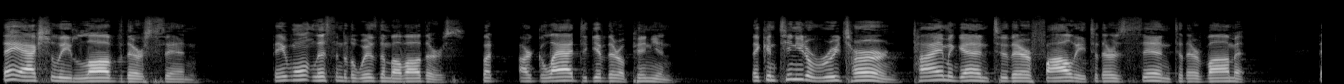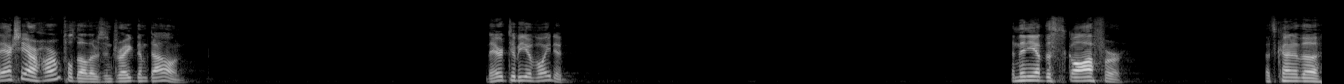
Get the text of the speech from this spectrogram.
they actually love their sin. They won't listen to the wisdom of others, but are glad to give their opinion. They continue to return time again to their folly, to their sin, to their vomit. They actually are harmful to others and drag them down. They're to be avoided. And then you have the scoffer. That's kind of the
